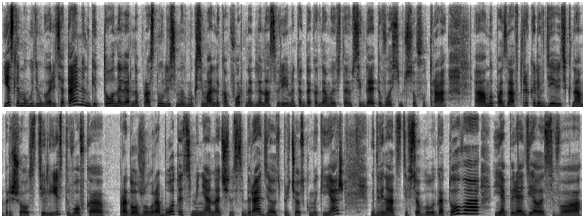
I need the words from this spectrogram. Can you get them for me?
Если мы будем говорить о тайминге, то, наверное, проснулись мы в максимально комфортное для нас время, тогда, когда мы встаем всегда, это 8 часов утра. А, мы позавтракали, в 9 к нам пришел стилист, Вовка продолжил работать, меня начали собирать, делать прическу, макияж. К 12 все было готово, я переоделась в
